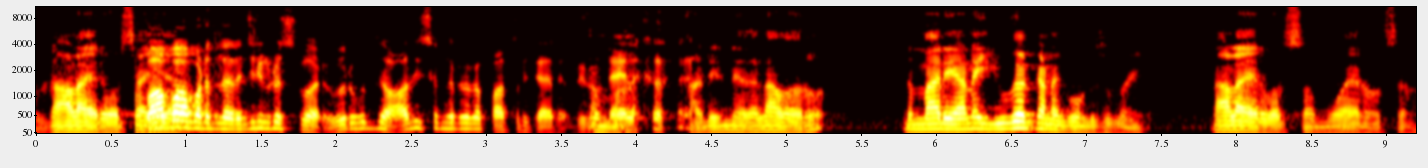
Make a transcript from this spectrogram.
ஒரு நாலாயிரம் வருஷம் பாபா படத்துல ரஜினி கூட சொல்லுவார் இவர் வந்து ஆதிசங்கரரை பார்த்திருக்காரு அப்படின்னு ஆமா. டைலாக் அப்படின்னு இதெல்லாம் வரும். இந்த மாதிரியான யுக கணக்கு ஒன்று சொல்லுவாங்க. நாலாயிரம் வருஷம் மூவாயிரம் வருஷம்.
